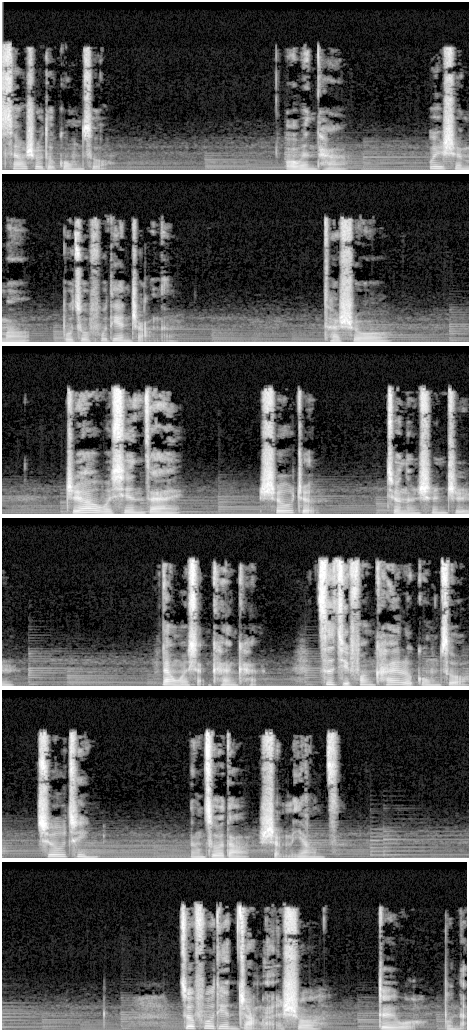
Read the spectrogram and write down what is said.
销售的工作。我问他，为什么不做副店长呢？他说：“只要我现在收着，就能升职。但我想看看自己放开了工作，究竟能做到什么样子。做副店长来说，对我不难，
